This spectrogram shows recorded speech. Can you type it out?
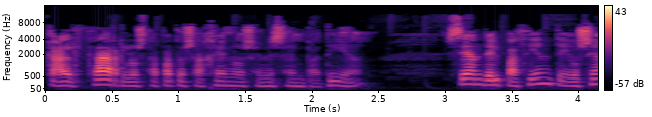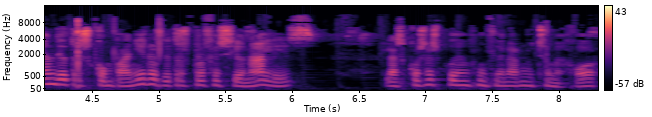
calzar los zapatos ajenos en esa empatía, sean del paciente o sean de otros compañeros, de otros profesionales, las cosas pueden funcionar mucho mejor.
